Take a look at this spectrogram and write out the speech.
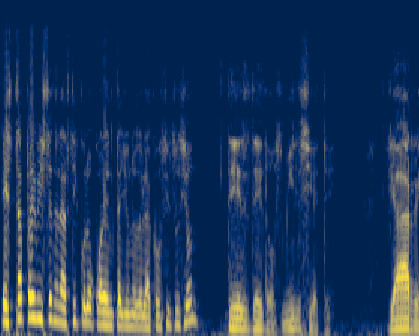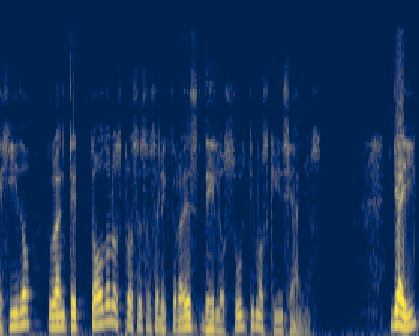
está prevista en el artículo 41 de la Constitución desde 2007. Ya ha regido durante todos los procesos electorales de los últimos 15 años. De ahí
